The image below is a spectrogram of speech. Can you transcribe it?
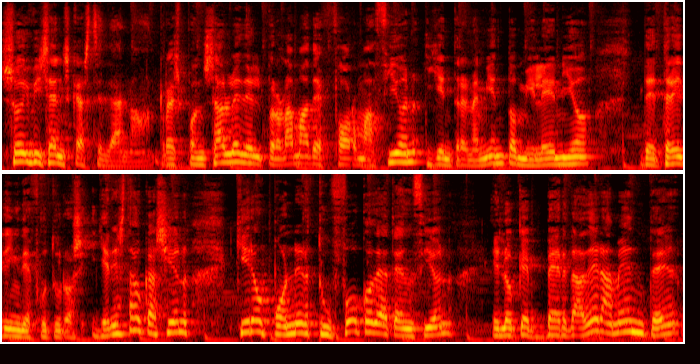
Soy Vicente Castellano, responsable del programa de formación y entrenamiento milenio de trading de futuros. Y en esta ocasión quiero poner tu foco de atención en lo que verdaderamente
